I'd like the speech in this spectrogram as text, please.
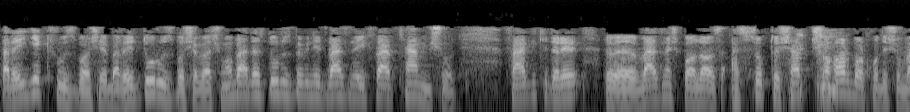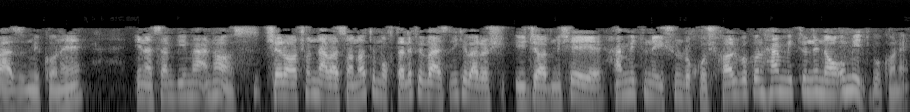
برای یک روز باشه برای دو روز باشه و شما بعد از دو روز ببینید وزن یک فرد کم شد. فردی که داره وزنش بالاست از صبح تا شب چهار بار خودش رو وزن می‌کنه این اصلا بی معناست چرا؟ چون نوسانات مختلف وزنی که براش ایجاد میشه هم می‌تونه ایشون رو خوشحال بکنه هم می‌تونه ناامید بکنه.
